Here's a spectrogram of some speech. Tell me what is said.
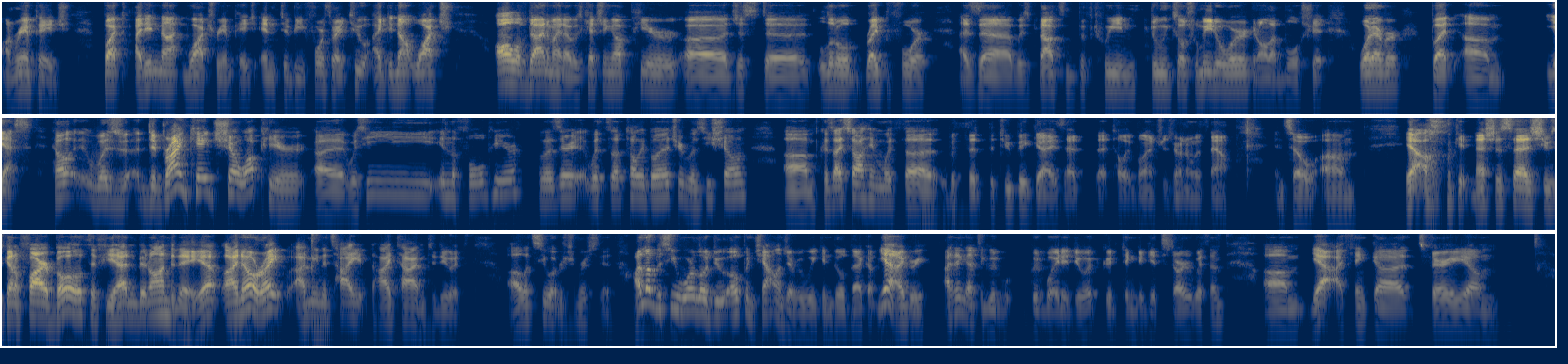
on Rampage, but I did not watch Rampage. And to be forthright too, I did not watch all of Dynamite. I was catching up here uh, just a little right before as uh, was bouncing between doing social media work and all that bullshit, whatever. But um, yes, hell, was did Brian Cage show up here? Uh, was he in the fold here? Was there with uh, Tully Blanchard? Was he shown? Because um, I saw him with uh, with the, the two big guys that that Tully Blanchard's running with now, and so um, yeah, look at Nesha says she was gonna fire both if you hadn't been on today. Yep, I know, right? I mean, it's high high time to do it. Uh, let's see what Richard Mercer said. I'd love to see Wardlow do open challenge every week and build back up. Yeah, I agree. I think that's a good good way to do it. Good thing to get started with him. Um, yeah, I think uh, it's very. Um,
